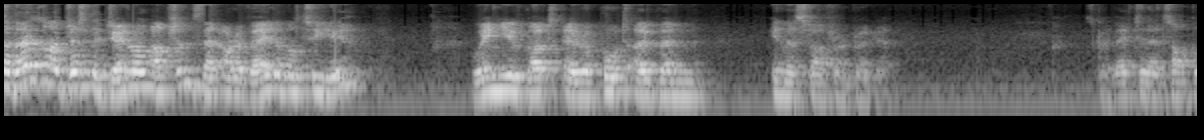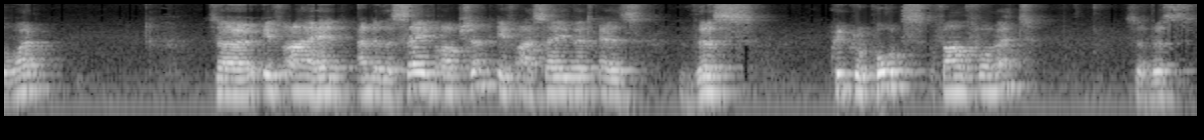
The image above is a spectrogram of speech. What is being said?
So those are just the general options that are available to you when you've got a report open in the Starfront program. Let's go back to that sample one. So if I had, under the save option, if I save it as this quick reports file format, so this,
